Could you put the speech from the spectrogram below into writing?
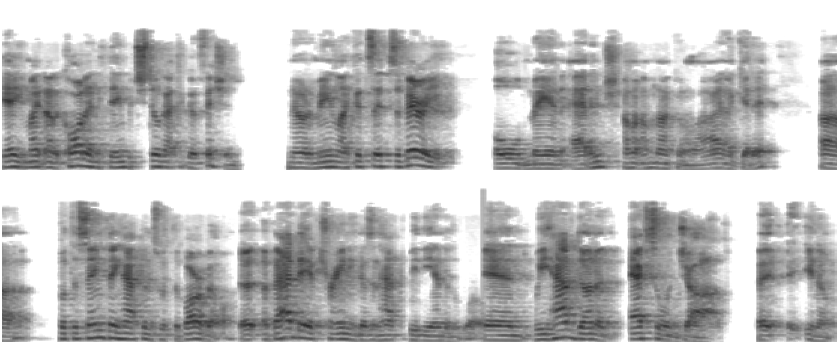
yeah you might not have caught anything but you still got to go fishing. You know what i mean? Like it's it's a very old man adage. I'm not going to lie, I get it. Uh, but the same thing happens with the barbell. A, a, bad day of training doesn't have to be the end of the world. And we have done an excellent job, uh, you know,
